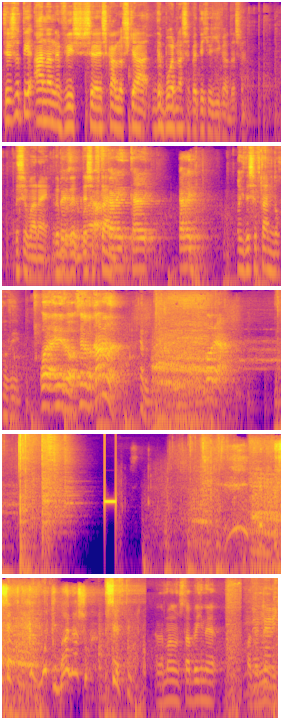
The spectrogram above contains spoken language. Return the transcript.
Ξέρεις ότι αν ανεβείς σε σκαλωσιά δεν μπορεί να σε πετύχει ο γίγαντας. ε. Δεν σε βαράει. Δεν, δεν, δεν σε φτάνει. Κάνε, κάνε, κάνε... Όχι, δεν σε φτάνει, το έχω δει. Ωραία, είναι εδώ. Θέλω να το κάνουμε; Έλα. Ωραία. Ψεύτικα μου τη μάνα σου. Ψεύτη. Αλλά μάλλον στα είναι παντελή.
